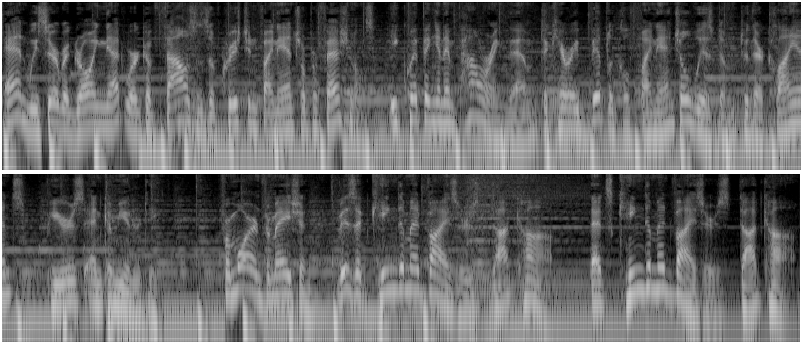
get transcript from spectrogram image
And we serve a growing network of thousands of Christian financial professionals, equipping and empowering them to carry biblical financial wisdom to their clients, peers, and community. For more information, visit kingdomadvisors.com. That's kingdomadvisors.com.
